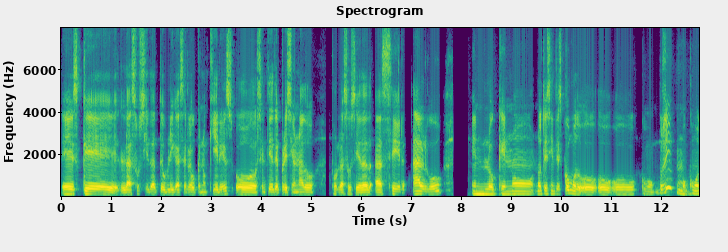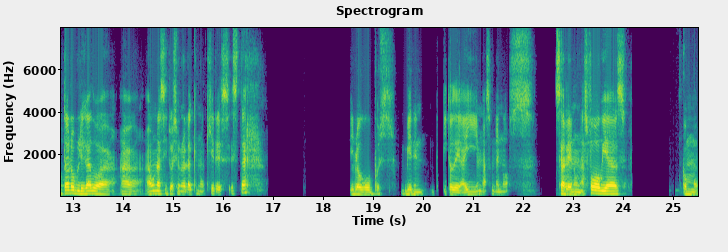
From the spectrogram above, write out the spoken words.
es que la sociedad te obliga a hacer algo que no quieres o sentirte presionado por la sociedad a hacer algo en lo que no, no te sientes cómodo o, o, o como, pues sí, como, como tal obligado a, a, a una situación en la que no quieres estar. Y luego, pues, vienen un poquito de ahí, más o menos, salen unas fobias, como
